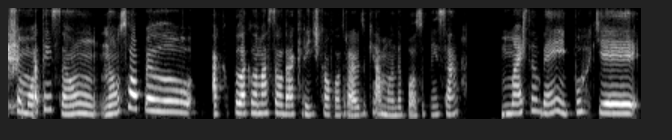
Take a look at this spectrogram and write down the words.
chamou atenção não só pelo, a, pela aclamação da crítica, ao contrário do que a Amanda possa pensar, mas também porque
